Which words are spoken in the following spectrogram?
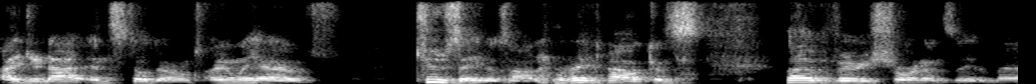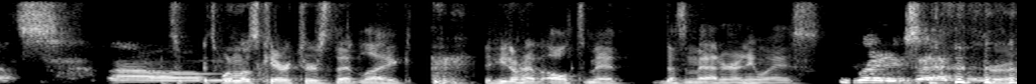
i do not and still don't i only have two zetas on him right now because i have a very short on zeta mats um, It's, it's one of those characters that like if you don't have ultimate, doesn't matter anyways. right exactly true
